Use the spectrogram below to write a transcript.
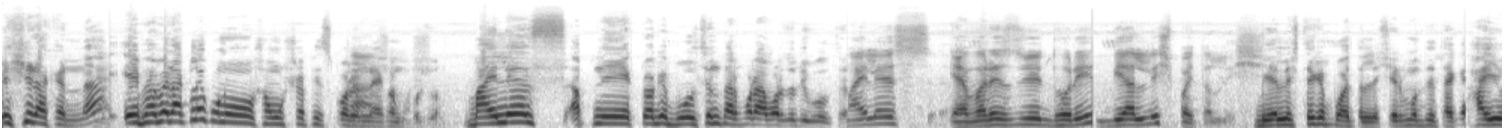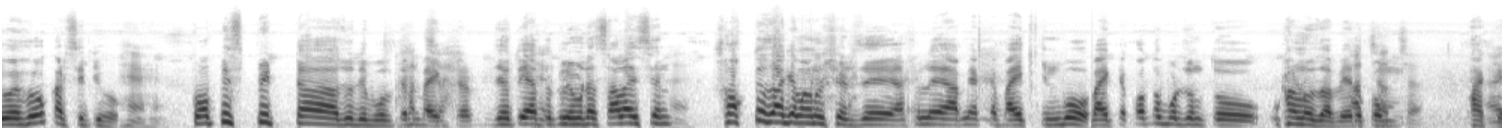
বেশি রাখেন না। হ্যাঁ। এইভাবে রাখলে কোনো সমস্যা ফেস করেন না, এখন পর্যন্ত। মাইলেজ আপনি একটু আগে বলছেন তারপর আবার যদি বলতেন। মাইলেজ এভারেজ যদি ধরি বিয়াল্লিশ পঁয়তাল্লিশ। বিয়াল্লিশ থেকে পঁয়তাল্লিশ এর মধ্যে থাকে হাইওয়ে হোক আর সিটি হোক। হ্যাঁ হ্যাঁ। টপ স্পিডটা যদি বলতেন আচ্ছা। বাইকটার যেহেতু এত হ্যাঁ। কিলোমিটার চালাইছেন হ্যাঁ। শক্ত জাগে মানুষের যে আসলে আমি একটা বাইক কিনবো বাইকটা কত পর্যন্ত উঠানো যাবে আচ্ছা এরকম আচ্ছা। থাকে।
